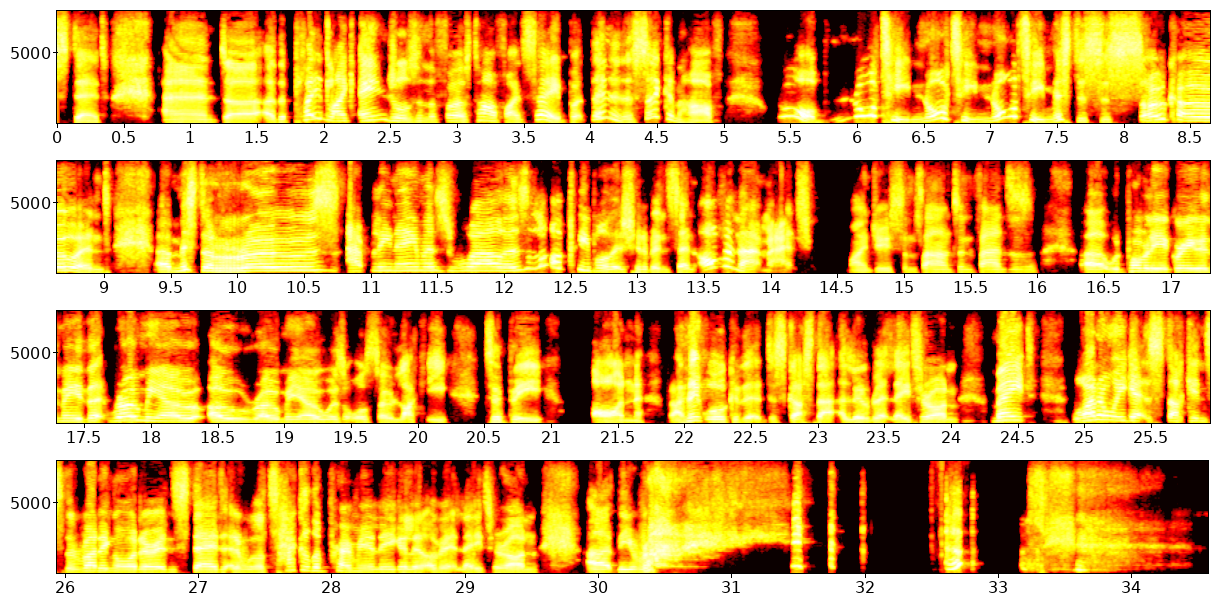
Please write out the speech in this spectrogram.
And uh, they played like angels in the first half, I'd say. But then in the second half, oh, naughty, naughty, naughty. Mr. Sissoko and uh, Mr. Rose, aptly named as well. There's a lot of people that should have been sent off in that match. Mind you, some Southampton fans uh, would probably agree with me that Romeo, oh, Romeo, was also lucky to be on. But I think we'll discuss that a little bit later on. Mate, why don't we get stuck into the running order instead and we'll tackle the Premier League a little bit later on. Uh, the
